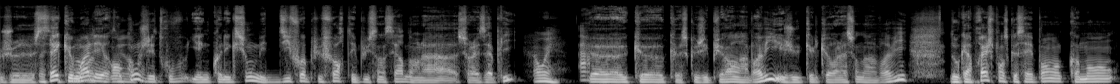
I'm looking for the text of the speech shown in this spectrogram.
je sais que moi, les rencontres, je les trouve, il y a une connexion, mais dix fois plus forte et plus sincère dans la, sur les applis Ah ouais. Ah. que, que, que ce que j'ai pu avoir dans la vraie vie. Et j'ai eu quelques relations dans la vraie vie. Donc après, je pense que ça dépend comment.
